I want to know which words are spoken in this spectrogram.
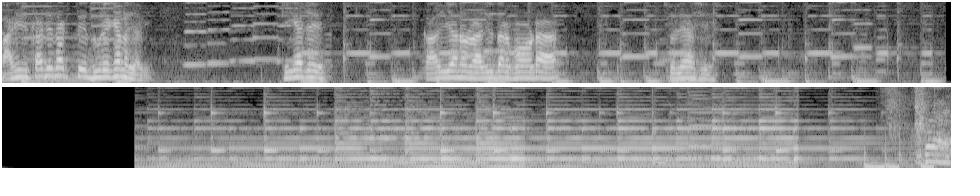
বাড়ির কাছে থাকতে দূরে কেন যাবি? ঠিক আছে কাল যেন রাজুদার পরোটা চলে আসে। কোথায়?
